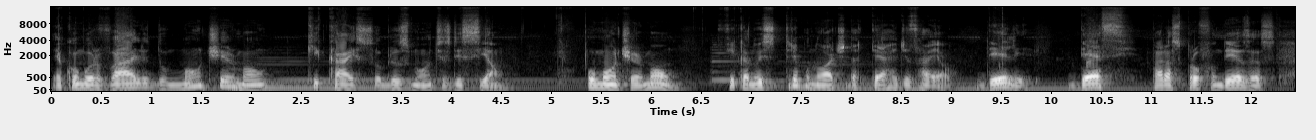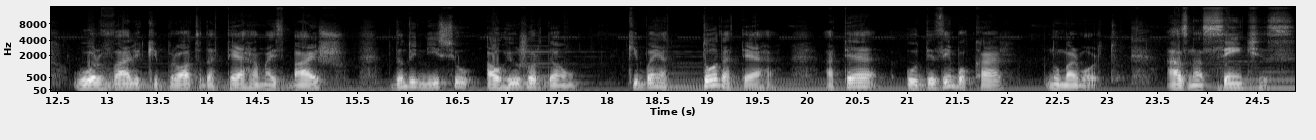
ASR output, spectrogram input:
É como orvalho do Monte Hermon que cai sobre os montes de Sião. O Monte Hermon fica no extremo norte da terra de Israel. Dele desce para as profundezas o orvalho que brota da terra mais baixo, dando início ao Rio Jordão, que banha toda a terra até o desembocar no Mar Morto. As nascentes,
